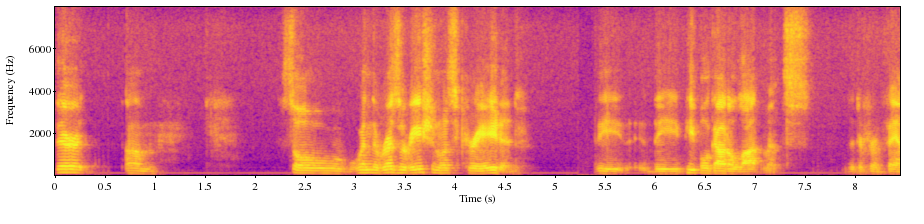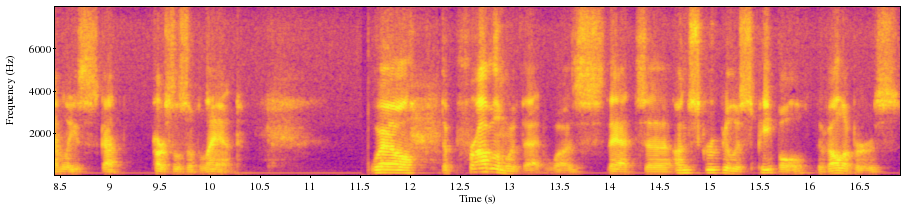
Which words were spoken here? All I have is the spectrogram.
There, um, so when the reservation was created, the the people got allotments. The different families got parcels of land. Well, the problem with that was that uh, unscrupulous people, developers,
